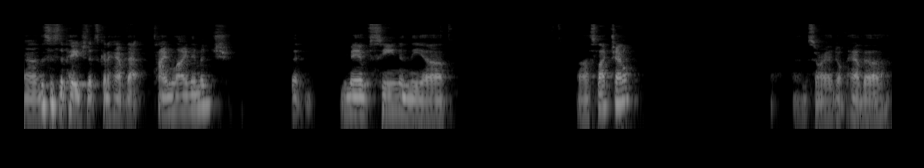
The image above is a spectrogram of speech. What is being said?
Uh, this is the page that's going to have that timeline image that you may have seen in the uh, uh, Slack channel. I'm sorry, I don't have a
